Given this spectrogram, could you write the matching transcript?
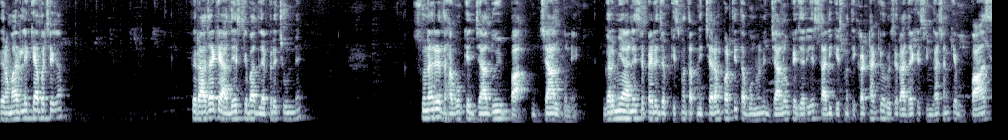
फिर हमारे लिए क्या बचेगा? फिर राजा के आदेश के बाद लेप्रेचून ने सुनहरे धागों के जादुई जाल बुने। गर्मी आने से पहले जब किस्मत अपनी चरम पर थी, तब उन्होंने जालों के ज़रिए सारी किस्मत इकट्ठा की और उसे राजा के सिंहासन के पास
